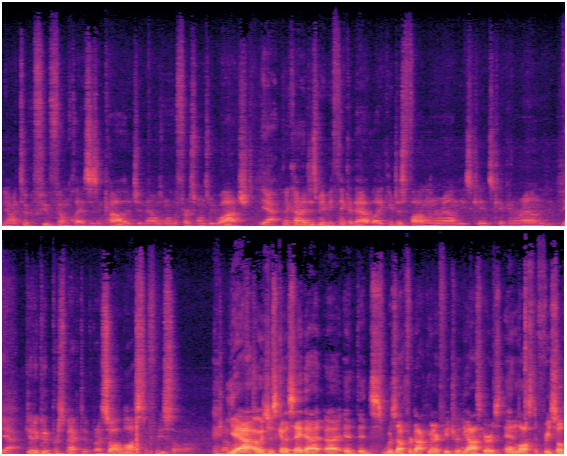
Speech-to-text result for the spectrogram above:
You know, I took a few film classes in college, and that was one of the first ones we watched. yeah, And it kind of just made me think of that. Like you're just following around these kids kicking around and yeah. get a good perspective. But I saw Lost to Free Solo. I Yeah, loved. I was just gonna say that uh, it it's, was up for documentary feature at the Oscars and lost to Free Solo.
